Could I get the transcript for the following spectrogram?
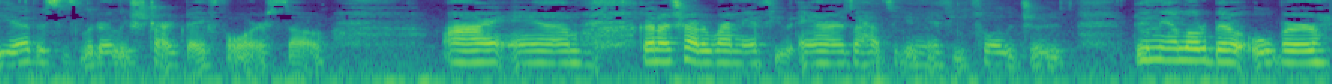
yeah, this is literally stripe day four. So I am gonna try to run me a few errands. I have to get me a few toiletries. Do me a little bit of Uber.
